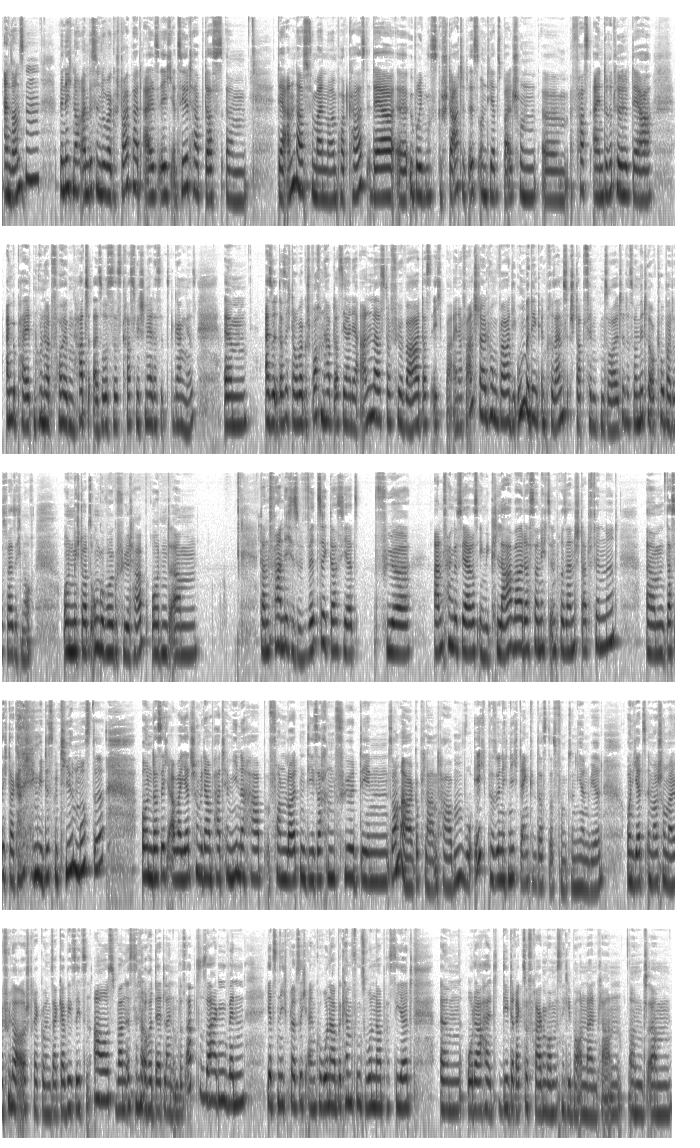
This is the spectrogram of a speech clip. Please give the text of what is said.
ansonsten bin ich noch ein bisschen drüber gestolpert, als ich erzählt habe, dass ähm, der Anlass für meinen neuen Podcast, der äh, übrigens gestartet ist und jetzt bald schon ähm, fast ein Drittel der angepeilten 100 Folgen hat. Also es ist krass, wie schnell das jetzt gegangen ist. Ähm, also, dass ich darüber gesprochen habe, dass ja der Anlass dafür war, dass ich bei einer Veranstaltung war, die unbedingt in Präsenz stattfinden sollte. Das war Mitte Oktober, das weiß ich noch. Und mich dort so ungewohl gefühlt habe. Und ähm, dann fand ich es witzig, dass jetzt für Anfang des Jahres irgendwie klar war, dass da nichts in Präsenz stattfindet, ähm, dass ich da gar nicht irgendwie diskutieren musste und dass ich aber jetzt schon wieder ein paar Termine habe von Leuten, die Sachen für den Sommer geplant haben, wo ich persönlich nicht denke, dass das funktionieren wird. Und jetzt immer schon meine Fühler ausstrecke und sage, ja, wie sieht's denn aus? Wann ist denn eure Deadline, um das abzusagen, wenn jetzt nicht plötzlich ein Corona-Bekämpfungswunder passiert. Ähm, oder halt die direkt zu fragen, warum wir es nicht lieber online planen. Und ähm,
